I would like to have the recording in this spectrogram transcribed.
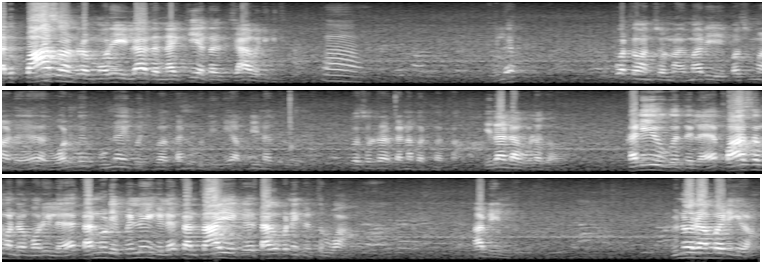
அது பாசம்ன்ற முறையில் அதை நக்கி அதை சாவடிக்குது. இல்லை? ஒருத்தவன் சொன்னான் அது மாதிரி பசுமாடு அது உடம்பே புண்ணாகி போச்சுப்பா கண்ணுக்குட்டிக்கு. அப்படின்னு இப்போ சொல்கிறார் கண்ணபத்மர் தான். இதாண்டா உலகம். கலியுகத்தில் பாசம் பண்ணுற முறையில் தன்னுடைய பிள்ளைங்களை தன் தாயை தகப்பனை கெடுத்துருவான் அப்படின்னு. இன்னொரு அம்பு அடிக்கிறான்.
